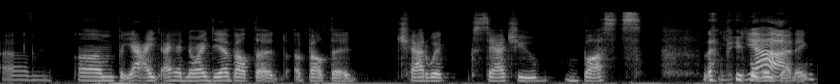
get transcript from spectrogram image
Um, um, but yeah, I, I had no idea about the about the Chadwick statue busts that people yeah. were getting.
